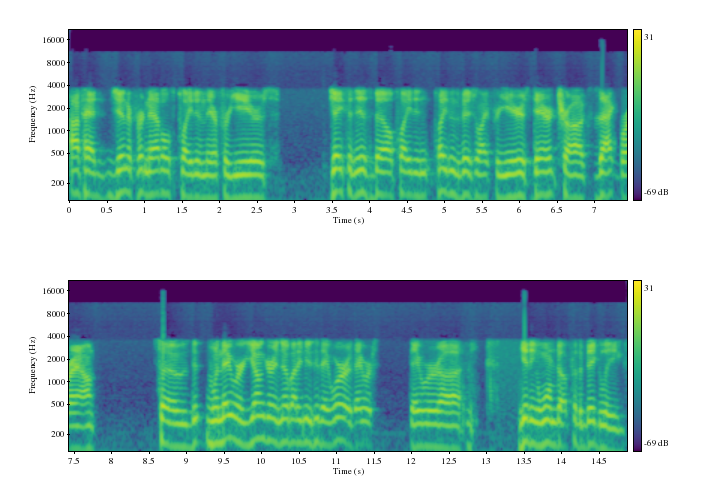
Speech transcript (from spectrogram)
I've had Jennifer Nettles played in there for years. Jason Isbell played in played in the Visualite for years. Derek Trucks, Zac Brown. So th- when they were younger and nobody knew who they were, they were they were uh, getting warmed up for the big leagues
